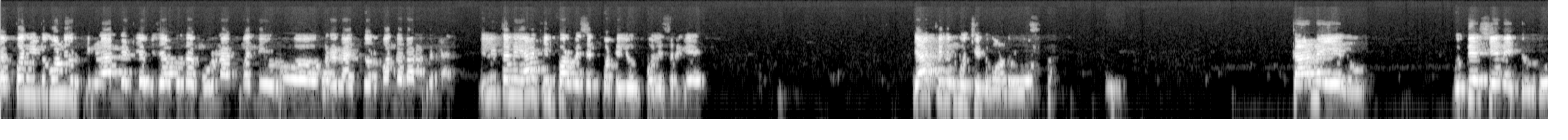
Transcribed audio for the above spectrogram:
ವೆಪನ್ ಇಟ್ಕೊಂಡು ಇವ್ರು ತಿಂಗಳಾನ್ಗಟ್ಲೆ ಬಿಜಾಪುರದಾಗ ಮೂರ್ನಾಲ್ಕು ಮಂದಿ ಇವ್ರು ಹೊರ ರಾಜ್ಯದವ್ರು ಬಂದ್ ಅಂದ್ರೆ ಇಲ್ಲಿ ತನ ಯಾಕೆ ಇನ್ಫಾರ್ಮೇಶನ್ ಕೊಟ್ಟಿಲ್ಲ ಇವ್ರು ಪೊಲೀಸರಿಗೆ? ಯಾಕೆ ಇದನ್ನ ಮುಚ್ಚಿಟ್ಕೊಂಡ್ರು? ಕಾರಣ ಏನು ಉದ್ದೇಶ ಏನೈತಿ ಇವ್ರದ್ದು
